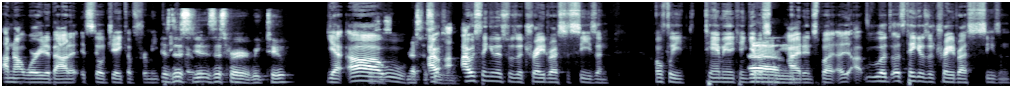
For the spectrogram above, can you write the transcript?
I'm not worried about it. It's still Jacobs for me. Is this is this for week two? Yeah. Oh, ooh. rest of the I, I, was thinking this was a trade rest of season. Hopefully, Tammy can give us some Um, guidance, but uh, uh, let's, let's take it as a trade rest of season.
